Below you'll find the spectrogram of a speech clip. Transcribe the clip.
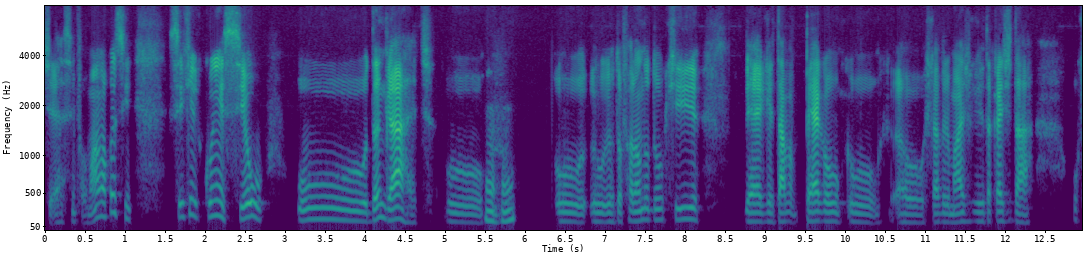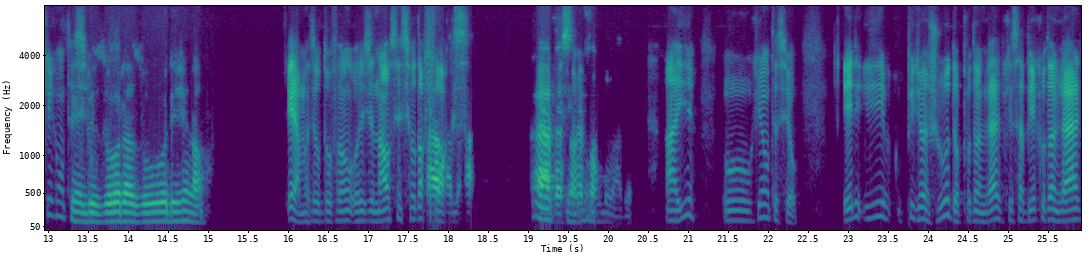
já se informado, uma coisa assim. Sei que ele conheceu o Dan Garrett, o, Uhum. o, o- eu tô falando do que é, que ele tava, pega o, o, o escraveiro mágico e grita Kajdar. O que o aconteceu? Besouro Azul original. É, mas eu tô falando original sem ser o da A, Fox. a- a Ah, versão sim. reformulada. Aí, o que aconteceu? Ele pediu ajuda pro Dangar, porque sabia que o Dangar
